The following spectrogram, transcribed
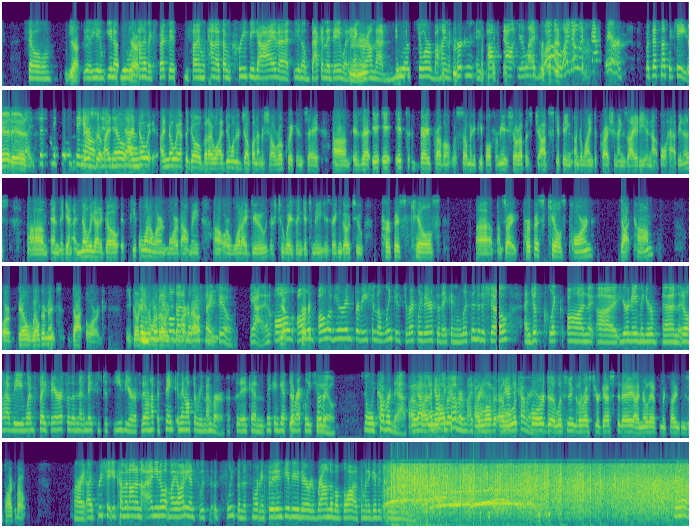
So yeah. you, you, you know, you were kind of expected to be some kind of some creepy guy that, you know, back in the day would mm-hmm. hang around that video store behind the curtain and he pops out and you're like, whoa, I know it's back there but that's not the case. It it's, is. it's just like anything There's else. A, I know, uh, I know, I know. We have to go, but I, I do want to jump on that, Michele, real quick, and say um, is that it, it, it's very prevalent with so many people. For me, it showed up as job skipping, underlying depression, anxiety, and not full happiness. Um, and again, I know we got to go. If people want to learn more about me uh, or what I do, there's two ways they can get to me. Is they can go to Purpose Kills. Uh, I'm sorry, PurposeKillsPorn.com or billwilderment.org. You go to and either one of those. We have all that on the website me. too. Yeah, and all yep, all of all of your information, the link is directly there, so they can listen to the show and just click on uh, your name and your and it'll have the website there. So then that makes it just easier, so they don't have to think and they don't have to remember, so they can they can get yep, directly to perfect. you. So we covered that. I, got, I, I got you it. covered, my friend. I love it. I, I look forward to listening to the rest of your guests today. I know they have some exciting things to talk about. All right, I appreciate you coming on, and, and you know what, my audience was, was, sleeping this morning, so they didn't give you their round of applause. I'm going to give it to you now. you know,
